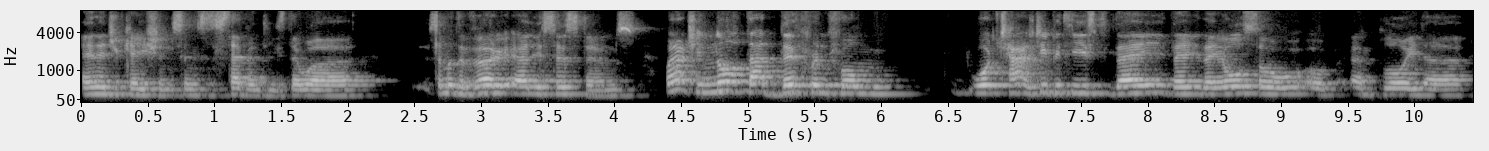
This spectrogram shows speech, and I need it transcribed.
in education since the 70s. There were some of the very early systems were actually not that different from what ChatGPT is today. They they also employed a,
